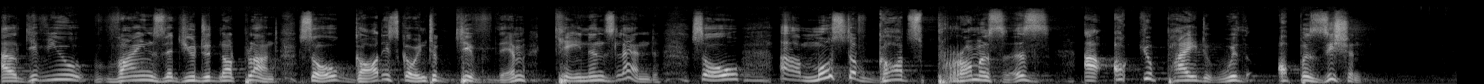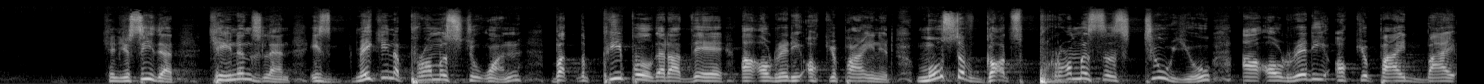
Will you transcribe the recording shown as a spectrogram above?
I'll give you vines that you did not plant. So God is going to give them Canaan's land. So uh, most of God's promises are occupied with opposition. Can you see that? Canaan's land is making a promise to one, but the people that are there are already occupying it. Most of God's promises to you are already occupied by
